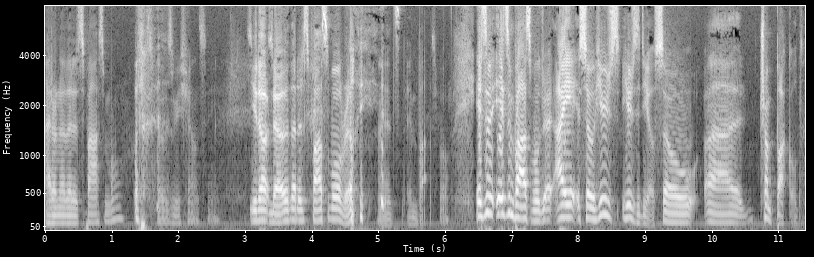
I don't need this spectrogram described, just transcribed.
I don't know that it's possible. I suppose we shall see. You don't know that it's possible, really? it's impossible. It's it's impossible. I so here's here's the deal. So uh, Trump buckled.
